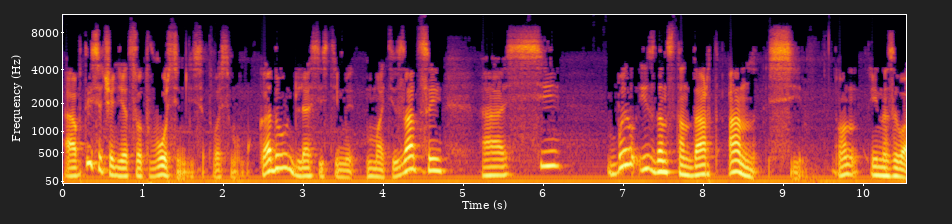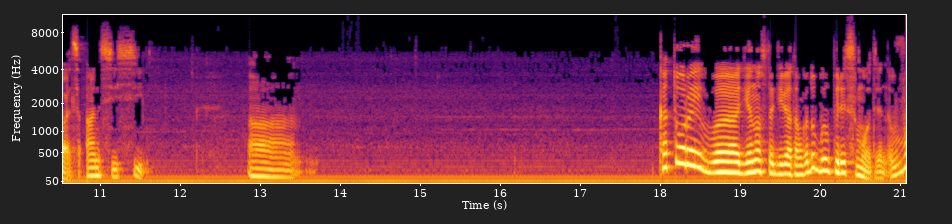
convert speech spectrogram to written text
А в 1988 году для систематизации а, C был издан стандарт ANSI. Он и называется ANSI-C который в 99 году был пересмотрен. В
